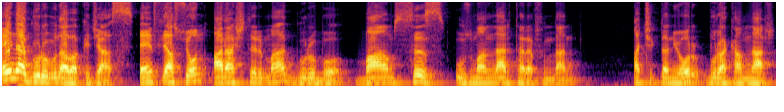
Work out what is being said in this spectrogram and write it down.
ENA grubuna bakacağız. Enflasyon Araştırma Grubu bağımsız uzmanlar tarafından açıklanıyor bu rakamlar.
